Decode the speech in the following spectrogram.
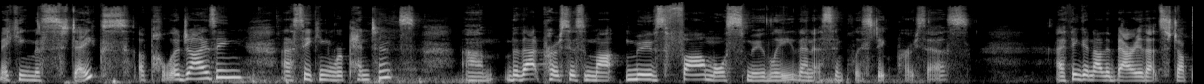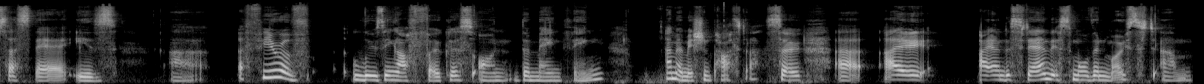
making mistakes, apologizing, uh, seeking repentance. Um, but that process moves far more smoothly than a simplistic process. I think another barrier that stops us there is uh, a fear of losing our focus on the main thing. I'm a mission pastor, so uh, I I understand this more than most. Um,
